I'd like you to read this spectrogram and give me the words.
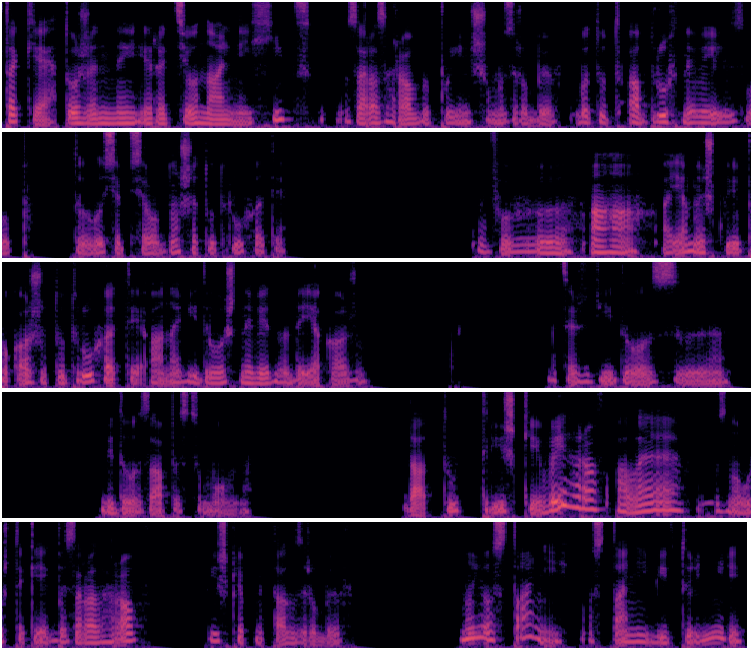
Таке теж нераціональний хід. Зараз грав би по-іншому зробив, бо тут а не вилізло б. Довелося б все одно ще тут рухати. В... Ага, а я мишкою покажу тут рухати, а на відео ж не видно, де я кажу. Це ж відео з відеозапису, мовно. Да, тут трішки виграв, але знову ж таки, якби зараз грав, трішки б не так зробив. Ну і останній, останній бій в турнірі.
